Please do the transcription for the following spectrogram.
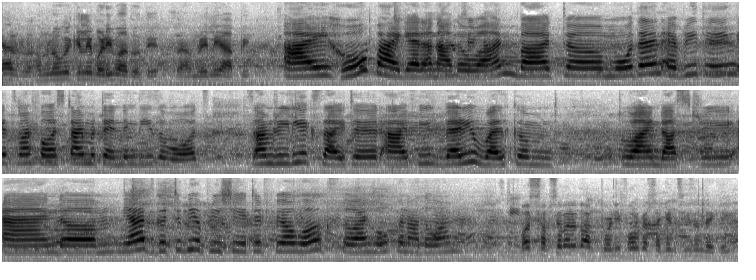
यार हम लोगों के लिए बड़ी बात होती है. So I'm really happy. I hope I get another one, but uh, more than everything, it's my first time attending these awards. So I'm really excited. I feel very welcomed to our industry, and um, yeah, it's good to be appreciated for your work. So I hope another one. बस सबसे पहले तो आप 24 का सेकंड सीज़न देखेंगे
